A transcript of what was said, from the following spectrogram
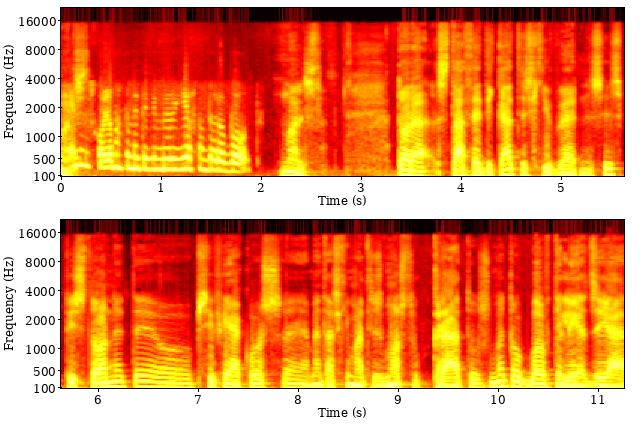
Εμείς ασχολούμαστε με τη δημιουργία αυτών των ρομπότ. Μάλιστα. Τώρα, στα θετικά της κυβέρνησης πιστώνεται ο ψηφιακός ε, μετασχηματισμός του κράτους με το gov.gr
